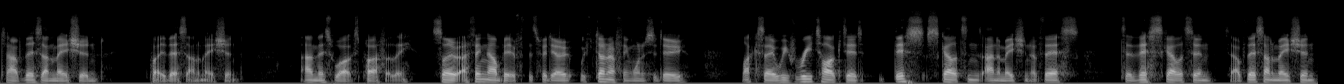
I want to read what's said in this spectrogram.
to have this animation, play this animation, and this works perfectly. So I think that'll be it for this video. We've done everything we wanted to do. Like I say, we've retargeted this skeleton's animation of this to this skeleton to have this animation,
